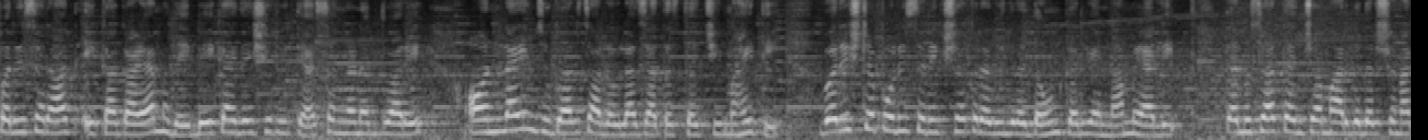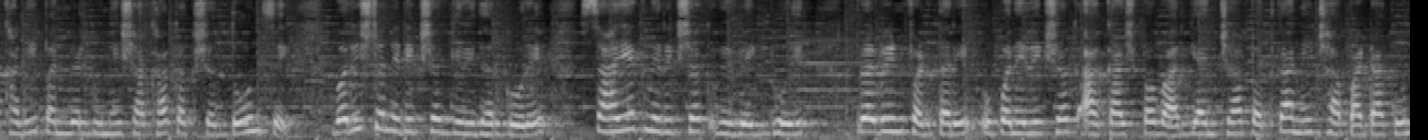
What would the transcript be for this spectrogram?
परिसरात एका गाळ्यामध्ये बेकायदेशीररित्या संगणकद्वारे ऑनलाईन जुगार चालवला जात असल्याची माहिती वरिष्ठ पोलीस निरीक्षक रवींद्र दौंडकर यांना मिळाली. त्यानुसार त्यांच्या मार्गदर्शनाखाली पनवेल गुन्हे शाखा कक्ष दोनचे वरिष्ठ निरीक्षक गिरीधर गोरे सहाय्यक निरीक्षक विवेक भोईर प्रवीण फडतरे उपनिरीक्षक आकाश पवार यांच्या पथकाने छापा टाकून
